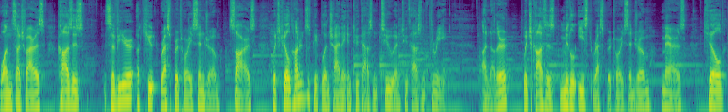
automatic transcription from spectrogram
One such virus causes severe acute respiratory syndrome, SARS, which killed hundreds of people in China in 2002 and 2003. Another, which causes Middle East respiratory syndrome, MERS, killed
